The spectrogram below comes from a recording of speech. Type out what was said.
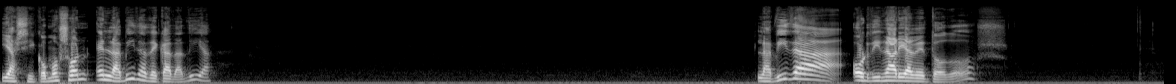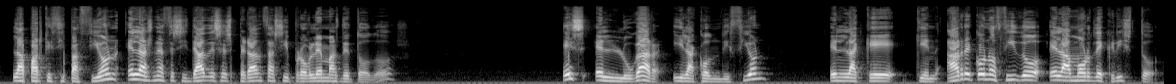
Y así como son en la vida de cada día. La vida ordinaria de todos, la participación en las necesidades, esperanzas y problemas de todos, es el lugar y la condición en la que quien ha reconocido el amor de Cristo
